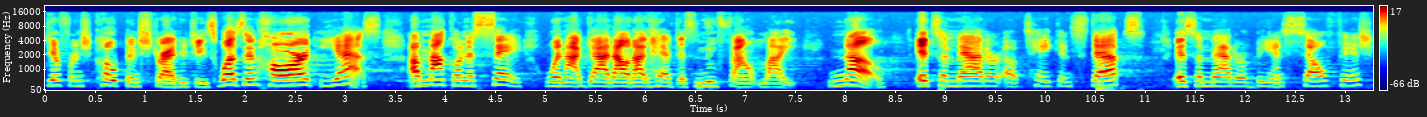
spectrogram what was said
different coping strategies. Was it hard? Yes. I'm not going to say when I got out I had this newfound light. No. It's a matter of taking steps. It's a matter of being selfish,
